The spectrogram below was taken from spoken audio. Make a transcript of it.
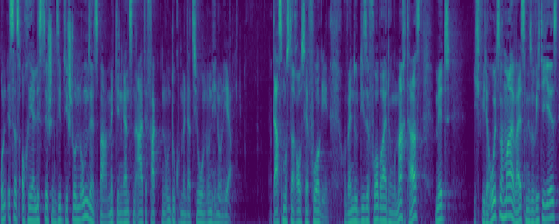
und ist das auch realistisch realistisch in 70 Stunden umsetzbar mit den ganzen Artefakten und Dokumentationen und hin und her. Das muss daraus hervorgehen. Und wenn du diese Vorbereitung gemacht hast mit ich wiederhole es nochmal, weil es mir so wichtig ist,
